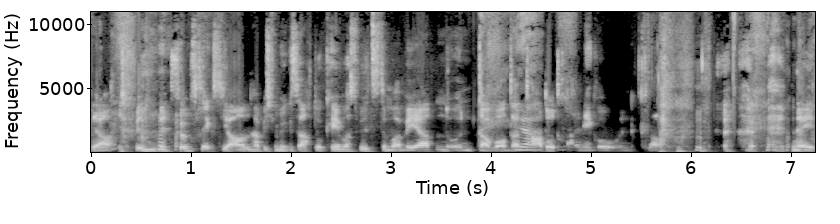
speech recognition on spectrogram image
Ja, ich bin mit fünf, sechs Jahren habe ich mir gesagt, okay, was willst du mal werden? Und da war der Ja. Tatortreiniger und klar. nee,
